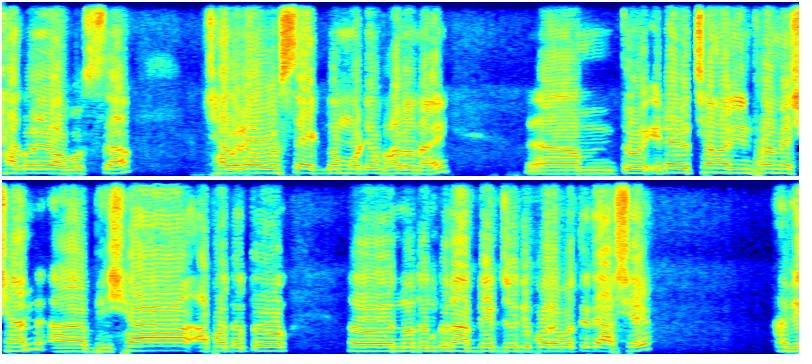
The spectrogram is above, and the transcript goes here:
সাগরের অবস্থা সাগরের অবস্থা একদম মোটেও ভালো নয়। তো এটা হচ্ছে আমার ইনফরমেশান ভিসা আপাতত নতুন কোনো আপডেট যদি পরবর্তীতে আসে, আমি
